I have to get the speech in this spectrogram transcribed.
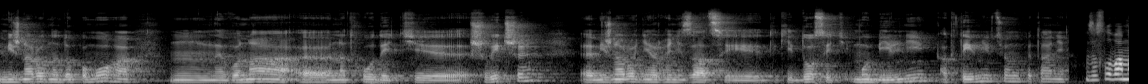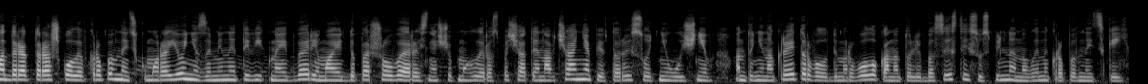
міжнародна допомога вона е, надходить е, швидше. Е, Міжнародні організації такі досить мобільні, активні в цьому питанні. За словами директора школи в Кропивницькому районі, замінити вікна і двері мають до 1 вересня, щоб могли розпочати навчання півтори сотні учнів. Антоніна Крейтор, Володимир Волок, Анатолій Басистий, Суспільне новини Кропивницький.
